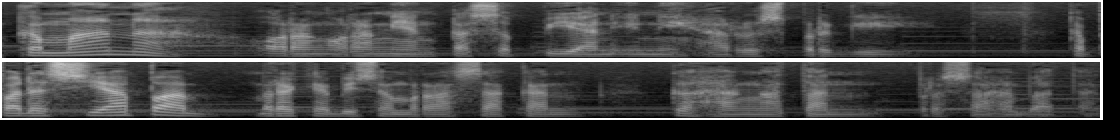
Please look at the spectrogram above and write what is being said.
ke mana orang-orang yang kesepian ini harus pergi? Kepada siapa mereka bisa merasakan kehangatan persahabatan?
